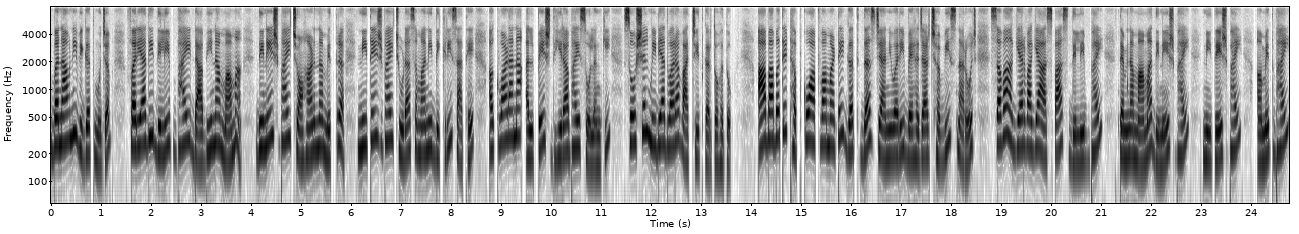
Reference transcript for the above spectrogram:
બનાવની વિગત મુજબ, ફરિયાદી દિલીપભાઈ ડાભીના મામા દિનેશભાઈ ચૌહાણના મિત્ર નીતેશભાઈ ચુડાસમાની દીકરી સાથે અકવાડાના અલ્પેશ ધીરાભાઈ સોલંકી સોશિયલ મીડિયા દ્વારા વાતચીત કરતો હતો. આ બાબતે ઠપકો આપવા માટે ગત દસ જાન્યુઆરી બે હજાર છવ્વીસના રોજ સવા અગિયાર વાગ્યા આસપાસ દિલીપભાઈ, તેમના મામા દિનેશભાઈ, નીતેશભાઈ, અમિતભાઈ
